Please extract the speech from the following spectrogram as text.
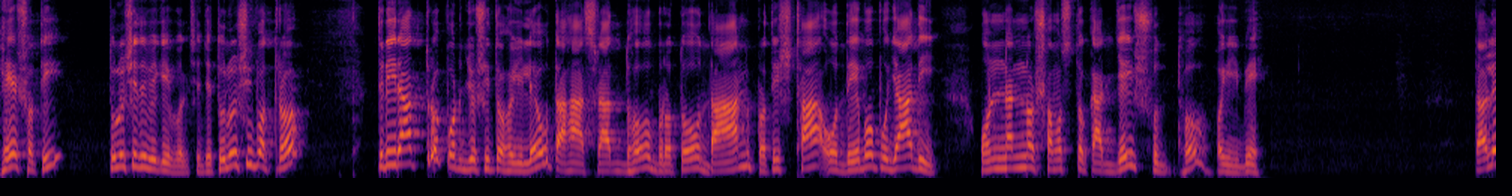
হে সতী, তুলসী দেবীকেই বলছে? যে তুলসীপত্র ত্রিরাত্র পর্যুষিত হইলেও তাহা শ্রাদ্ধ, ব্রত, দান, প্রতিষ্ঠা ও দেব পূজাদি অন্যান্য সমস্ত কার্যেই শুদ্ধ হইবে। তাহলে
